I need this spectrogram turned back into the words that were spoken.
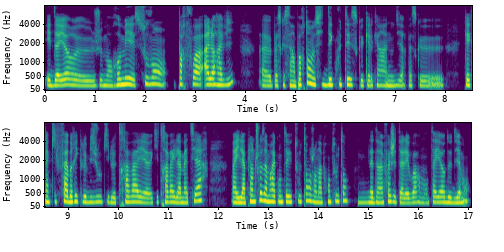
Et d'ailleurs, euh, je m'en remets souvent, parfois à leur avis, euh, parce que c'est important aussi d'écouter ce que quelqu'un a à nous dire, parce que quelqu'un qui fabrique le bijou, qui le travaille, euh, qui travaille la matière, bah, il a plein de choses à me raconter tout le temps. J'en apprends tout le temps. La dernière fois, j'étais allée voir mon tailleur de diamants.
